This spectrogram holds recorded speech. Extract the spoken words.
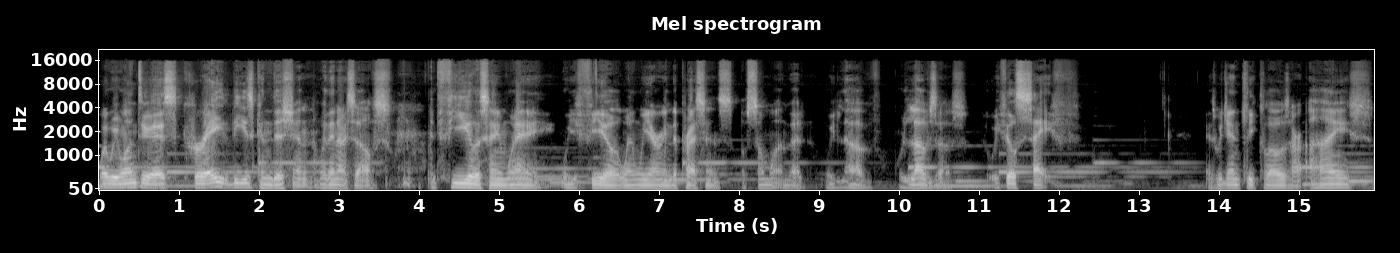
What we want to is create these conditions within ourselves and feel the same way we feel when we are in the presence of someone that we love, who loves us, we feel safe. As we gently close our eyes,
